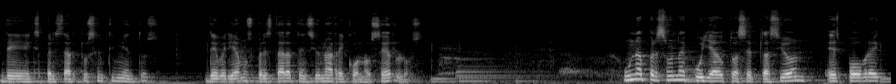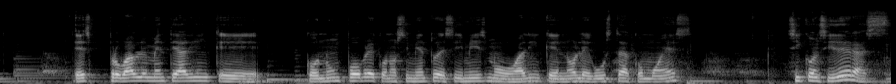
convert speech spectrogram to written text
de expresar tus sentimientos, deberíamos prestar atención a reconocerlos. Una persona cuya autoaceptación es pobre es probablemente alguien que con un pobre conocimiento de sí mismo o alguien que no le gusta cómo es. Si consideras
